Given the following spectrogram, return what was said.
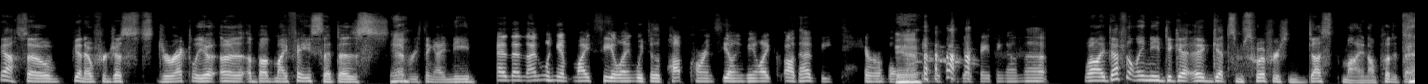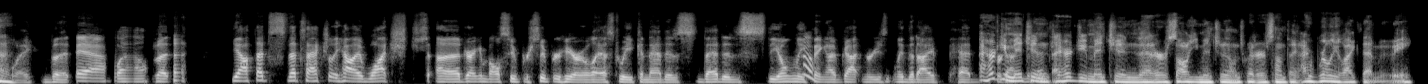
Uh, yeah, so you know, for just directly uh, above my face, that does Yeah. everything I need. And then I'm looking at my ceiling, which is a popcorn ceiling, being like, "Oh, that'd be terrible." Yeah. to anything on that. Well, I definitely need to get uh, get some Swiffers and dust mine. I'll put it that way. But Yeah. Well. but yeah, that's that's actually how I watched uh, Dragon Ball Super Superhero last week, and that is that is the only Oh. thing I've gotten recently that I had. I heard you forgotten to mention. I heard you mention that, or saw you mention it on Twitter or something. I really like that movie.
